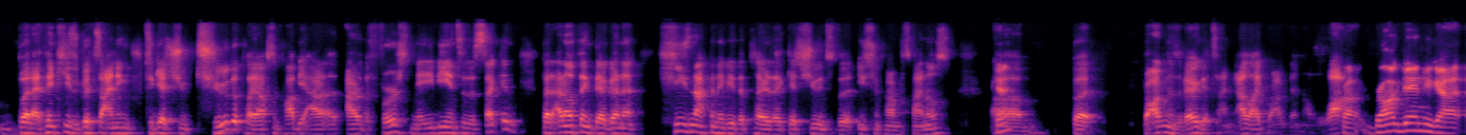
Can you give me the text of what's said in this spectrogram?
but I think he's a good signing to get you to the playoffs and probably out of, out of the first, maybe into the second. But I don't think they're gonna. He's not going to be the player that gets you into the Eastern Conference Finals. Okay. Um, but Brogdon is a very good signing. I like Brogdon a lot. Bro- Brogdon, you got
